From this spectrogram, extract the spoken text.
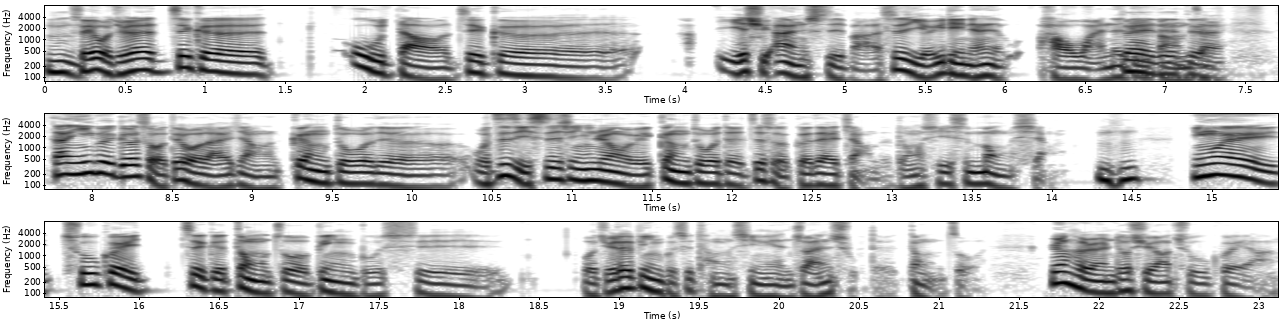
嗯所以我觉得这个误导，这个也许暗示吧，是有一点点好玩的地方对对对在。但衣柜歌手对我来讲，更多的我自己私心认为，更多的这首歌在讲的东西是梦想，嗯哼，因为出柜这个动作并不是，我觉得并不是同性恋专属的动作。任何人都需要出柜啊，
